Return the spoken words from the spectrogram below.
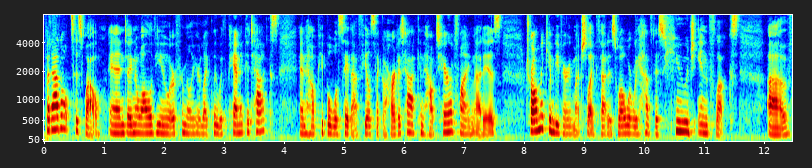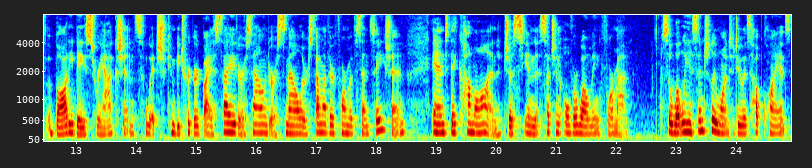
but adults as well. And I know all of you are familiar likely with panic attacks and how people will say that feels like a heart attack and how terrifying that is. Trauma can be very much like that as well, where we have this huge influx of body based reactions, which can be triggered by a sight or a sound or a smell or some other form of sensation, and they come on just in such an overwhelming format. So, what we essentially want to do is help clients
